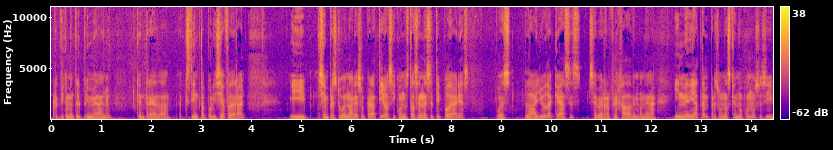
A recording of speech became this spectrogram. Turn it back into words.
prácticamente el primer año que entré a la extinta Policía Federal y siempre estuve en áreas operativas y cuando estás en ese tipo de áreas, pues la ayuda que haces se ve reflejada de manera inmediata en personas que no conoces y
